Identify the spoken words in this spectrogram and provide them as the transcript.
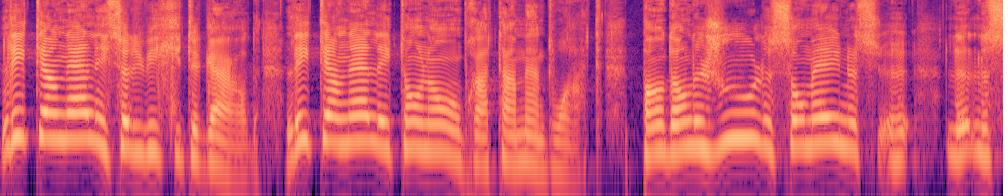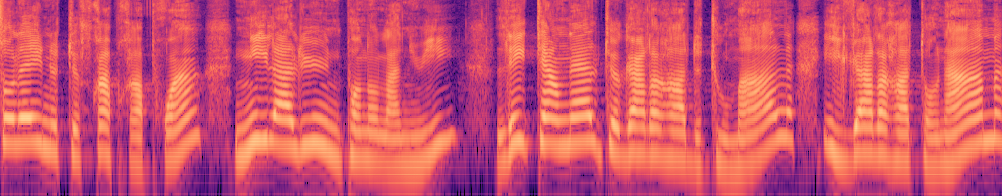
L'Éternel est celui qui te garde. L'Éternel est ton ombre à ta main droite. Pendant le jour, le, euh, le, soleil ne te frappera point, ni la lune pendant la nuit. L'Éternel te gardera de tout mal. Il gardera ton âme.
